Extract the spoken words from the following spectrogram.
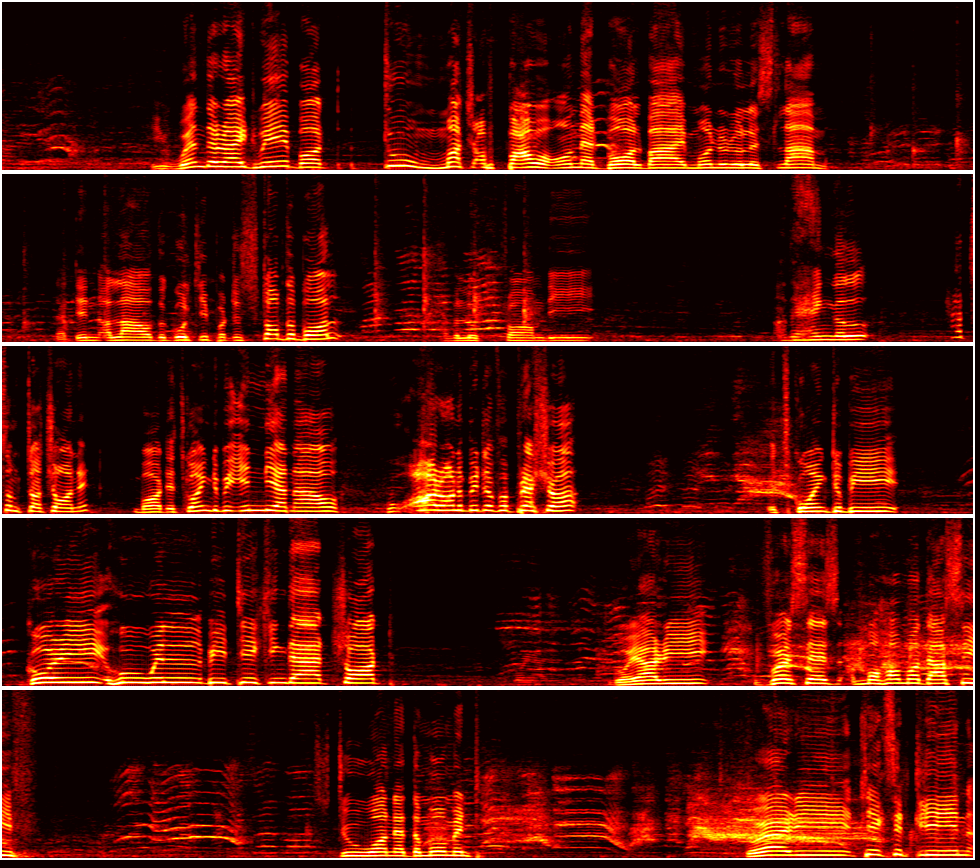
He went the right way, but too much of power on that ball by Moinul Islam. That didn't allow the goalkeeper to stop the ball. Have a look from the other angle. Had some touch on it, but it's going to be India now who are on a bit of a pressure. It's going to be Gori who will be taking that shot. Goyari versus Mohammad Asif. 2-1 at the moment. Goyari takes it clean.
